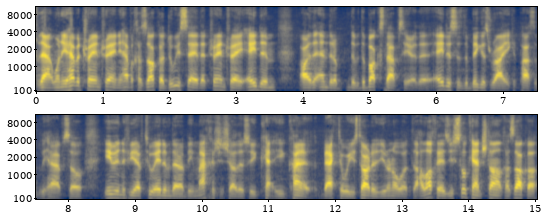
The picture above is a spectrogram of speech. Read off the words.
that when you have a tray and tray and you have a chazaka, do we say that tray and tray, edim, are the end of the, the, buck stops here? The edis is the biggest rye you could possibly have. So even if you have two edim that are being machish each other, so you can't, you kind of back to where you started, you don't know what the halacha is, you still can't shtal chazaka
